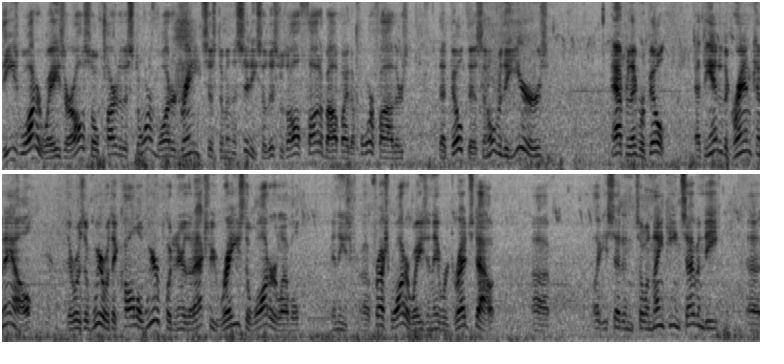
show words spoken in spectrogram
these waterways are also part of the storm water drainage system in the city. So this was all thought about by the forefathers that built this. And over the years, after they were built, at the end of the Grand Canal, there was a weir, what they call a weir put in here that actually raised the water level in these uh, fresh waterways and they were dredged out. Uh, like you said, and so in 1970, uh,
